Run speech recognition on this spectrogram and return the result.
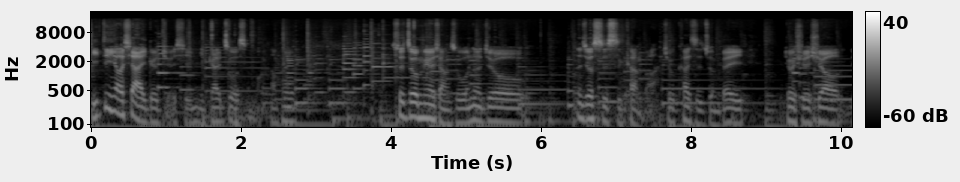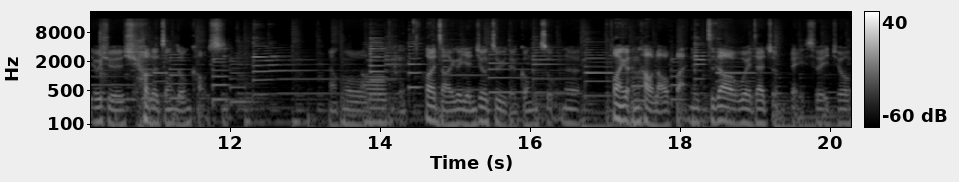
一定要下一个决心，你该做什么。然后，所以最后没有想说，那就那就试试看吧，就开始准备留学需要留学需要的种种考试。然后后来找一个研究助理的工作，那换一个很好老板，那知道我也在准备，所以就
